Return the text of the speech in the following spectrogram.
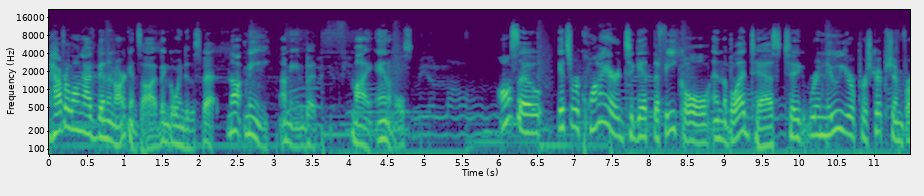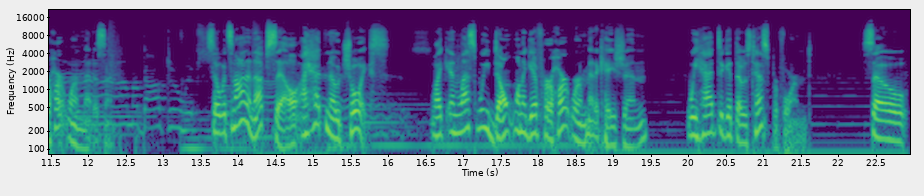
however long I've been in Arkansas, I've been going to this vet. Not me, I mean, but my animals. Also, it's required to get the fecal and the blood test to renew your prescription for heartworm medicine. So it's not an upsell. I had no choice. Like, unless we don't want to give her heartworm medication, we had to get those tests performed. So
